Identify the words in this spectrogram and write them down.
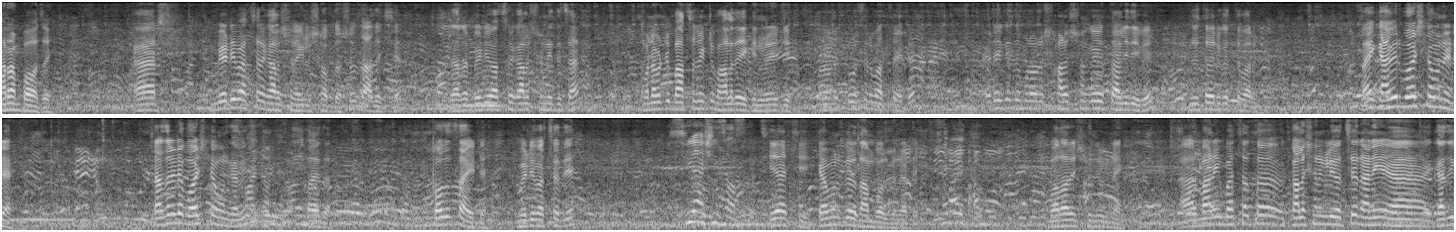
আরাম পাওয়া যায়। আর বেডি বাচ্চার কালেকশন এগুলো সব দর্শক, যা দেখছেন যারা বেডি বাচ্চার কালেকশন নিতে চান, মোটামুটি বাচ্চাটা একটু ভালো দেখে কিনবেন। এই যে, মোটামুটি ক্রোসের বাচ্চা এটা এটা কিন্তু মোটামুটি ষাঁড়ের সঙ্গে তালি দেবে যদি তৈরি করতে পারেন ভাই, গাভীর বয়স কেমন এটা? চাচার এটা বয়স কেমন গাভীর? কত চাই এটা বেটি বাচ্চা দিয়ে? ছিয়াশি ছিয়াশি কেমন করে দাম বলবেন এটা বলার সুযোগ নেই। আর মানিক বাচ্চা তো কালেকশনগুলি হচ্ছে রানী গাজী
